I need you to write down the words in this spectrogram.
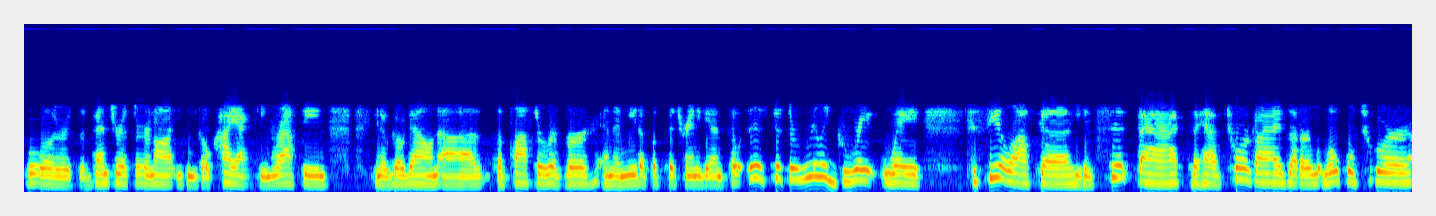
whether it's adventurous or not. You can go kayaking, rafting, you know, go down uh, the Placer River and then meet up with the train again. So it's just a really great way to see Alaska. You can sit back. They have tour guides that are local tour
